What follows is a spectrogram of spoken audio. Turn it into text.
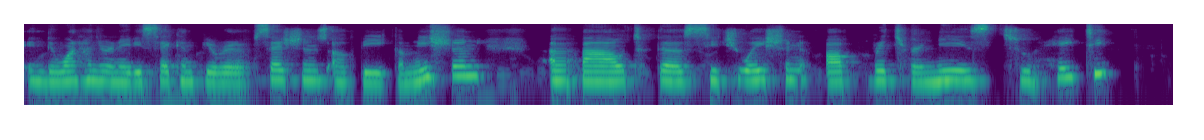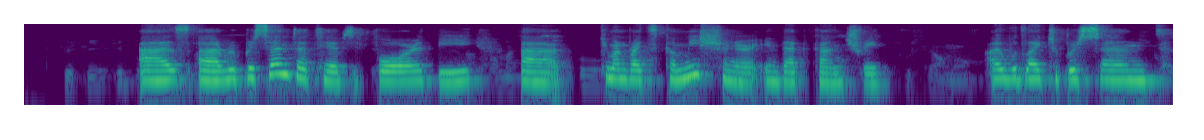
in the 182nd period of sessions of the Commission about the situation of returnees to Haiti as uh, representatives for the uh, Human Rights Commissioner in that country. I would like to present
